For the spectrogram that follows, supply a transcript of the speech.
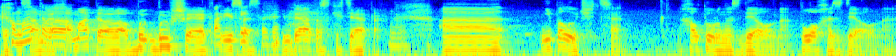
Хаматова. это самая Хаматова, бывшая актриса, актриса да. императорских театров. Да. А, не получится. Халтурно сделано, плохо сделано.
